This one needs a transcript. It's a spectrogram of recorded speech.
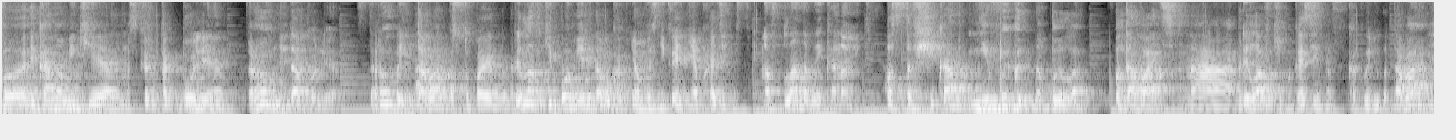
В экономике, скажем так, более ровной, да, более здоровый, товар поступает на прилавки по мере того, как в нем возникает необходимость. Но в плановой экономике поставщикам невыгодно было подавать на прилавки магазинов какой-либо товар,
